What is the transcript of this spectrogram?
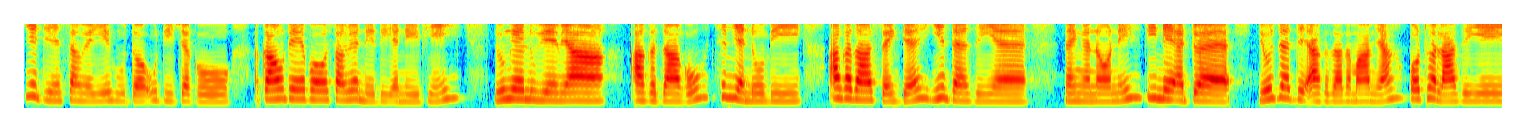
မြင့်တင်ဆောင်ရွက်ရေးဟူသောဥတီချက်ကိုအကောင့်ထဲပေါ်ဆောင်ရွက်နေသည့်အနေဖြင့်လူငယ်လူရွယ်များအားကစားကိုချစ်မြတ်နိုးပြီးအားကစားစိတ်တဲ့ရင့်တန်စေရန် နိုင်ငံတော်နှင့်ပြည်내အတွက်မျိုးဆက်သစ်အားကစားသမားများပေါ်ထွက်လာစေရေး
